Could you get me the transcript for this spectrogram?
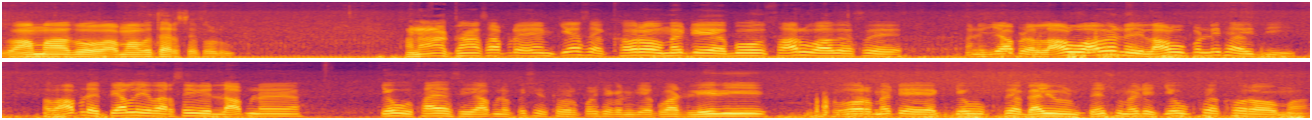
જો આમાં જો આમાં વધારે છે થોડું. અને આ ઘાસ આપણે એમ કહે છે ખરો માટે બહુ સારું આવે છે. અને જે આપણે લાળું આવે ને એ લાળું પણ નથી આવતી. હવે આપણે પહેલી વાર સીવી એટલે આપણે કેવું થાય છે આપણે પછી ખબર પડશે કારણ કે એક વાટ લેવી ઢોર માટે કેવું છે ગાયું ભેંસું માટે કેવું છે ખવડાવવામાં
